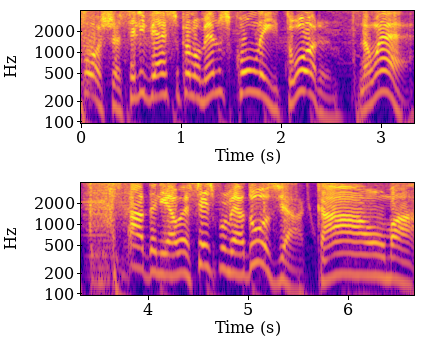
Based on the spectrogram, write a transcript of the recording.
Poxa, se ele viesse pelo menos com leitor, não é? Ah, Daniel, é seis por meia dúzia? Calma.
